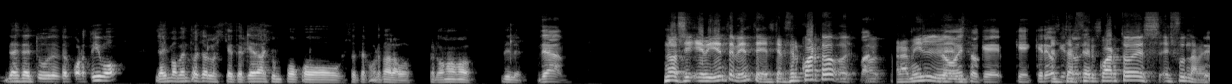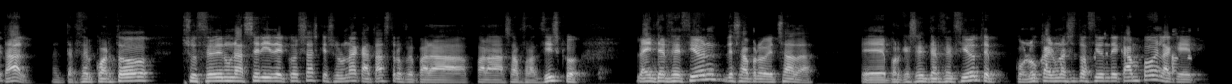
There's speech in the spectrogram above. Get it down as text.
desde tu deportivo y hay momentos en los que te quedas un poco, se te corta la voz. Perdón, no, dile. Ya. No, sí, evidentemente. El tercer cuarto, para mí. no, eso que, creo el tercer cuarto es, es fundamental. El tercer cuarto suceden una serie de cosas que son una catástrofe para, para San Francisco. La intercepción desaprovechada, eh, porque esa intercepción te coloca en una situación de campo en la que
